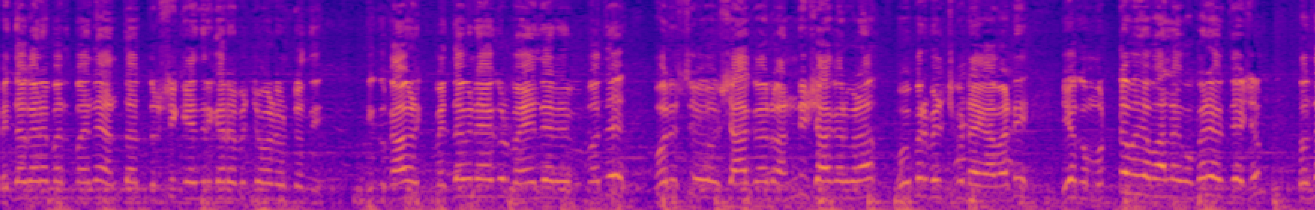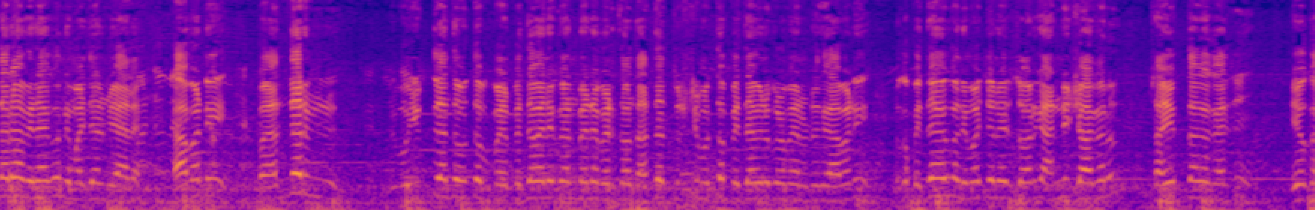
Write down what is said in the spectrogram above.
పెద్ద గణపతి పైన అంత దృష్టి కేంద్రీకరించబడి ఉంటుంది. ఇక కాబట్టి పెద్ద వినాయకుడు బయలుదేరిపోతే పోలీసు శాఖలు అన్ని శాఖలు కూడా ఊపిరి పెంచుకుంటాయి కాబట్టి ఈ యొక్క మొట్టమొదటి వాళ్ళకి ఒకటే ఉద్దేశం తొందరగా వినాయకుడు నిమజ్జనం చేయాలి. కాబట్టి అందరు యుక్తి అంతా మొత్తం పెద్ద వినాయకుని పైన పెడుతుంది అంత దృష్టి మొత్తం పెద్ద వినాయకుడి పైన ఉంటుంది కాబట్టి ఒక పెద్ద వెనుక నిమజ్జనం చేసేవారికి అన్ని శాఖలు సంయుక్తంగా కలిసి ఈ యొక్క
